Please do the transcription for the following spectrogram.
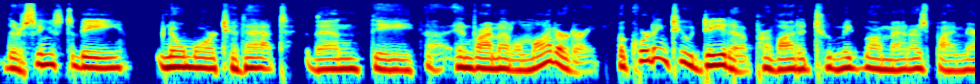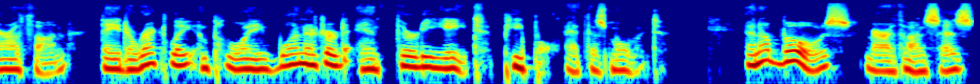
there seems to be no more to that than the uh, environmental monitoring. According to data provided to Mi'kmaq Matters by Marathon, they directly employ 138 people at this moment. And of those, Marathon says,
